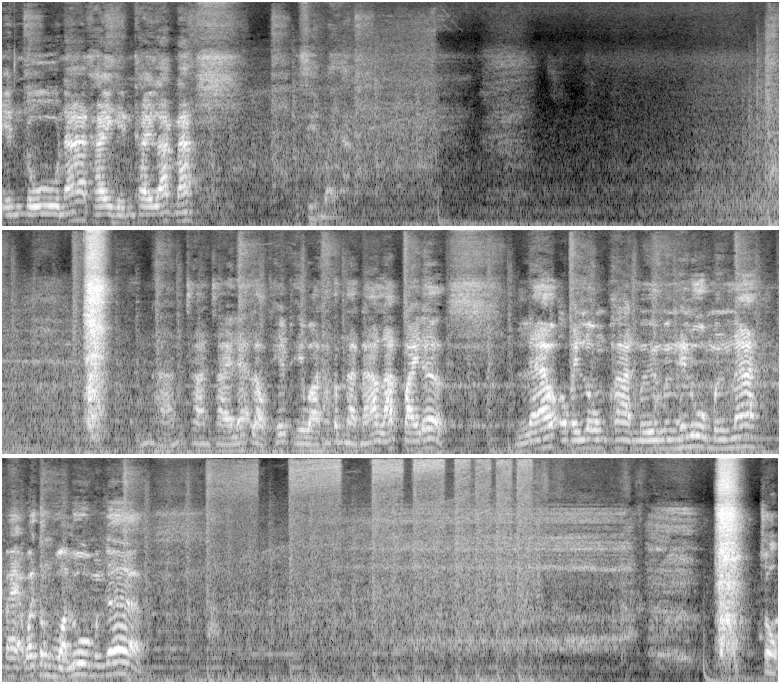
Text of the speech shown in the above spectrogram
เอ็นดูนะ ใครเห็นใครรักนะเสียไปอะ ขุน หารชาญชัยและเหล่าเทพเทวาทั้งตำหนักนะรับไปเด้อแล้วเอาไปลงผ่านมือมึงให้ลูกมึงนะ แปะไว้ตรงหัวลูกมึงเด้อจบ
